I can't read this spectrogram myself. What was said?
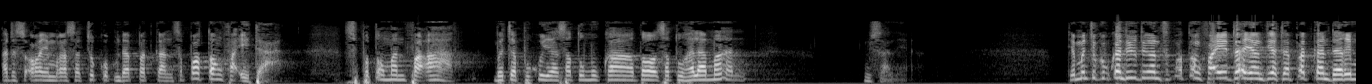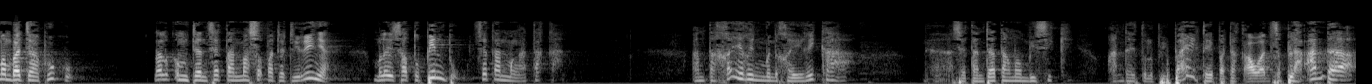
ada seorang yang merasa cukup mendapatkan sepotong faedah. Sepotong manfaat. Baca buku ya satu muka atau satu halaman. Misalnya. Dia mencukupkan diri dengan sepotong faedah yang dia dapatkan dari membaca buku. Lalu kemudian setan masuk pada dirinya. Melalui satu pintu. Setan mengatakan. Anta khairin min khairika Nah, setan datang membisiki, Anda itu lebih baik daripada kawan sebelah Anda,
